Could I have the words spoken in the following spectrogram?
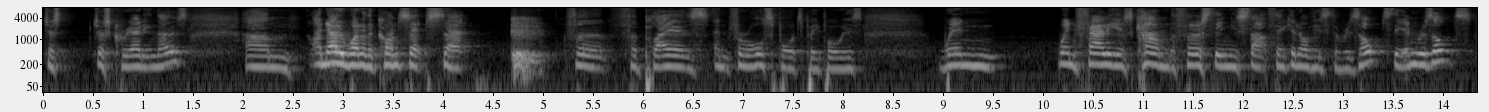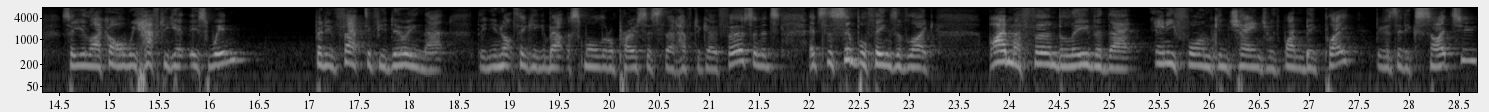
just just creating those. Um, I know one of the concepts that for for players and for all sports people is when when failures come, the first thing you start thinking of is the results, the end results. So you're like, oh, we have to get this win. But in fact, if you're doing that, then you're not thinking about the small little process that have to go first. And it's it's the simple things of like, I'm a firm believer that any form can change with one big play because it excites you.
